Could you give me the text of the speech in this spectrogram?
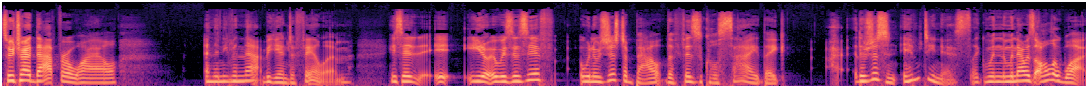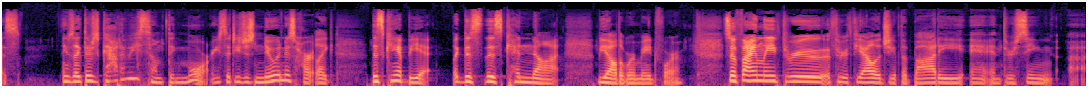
So he tried that for a while, and then even that began to fail him. He said, it, you know, it was as if when it was just about the physical side, like I, there's just an emptiness. Like when when that was all it was. He was like, "There's got to be something more." He said he just knew in his heart, like this can't be it. Like this this cannot be all that we're made for. So finally, through through theology of the body and, and through seeing uh,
